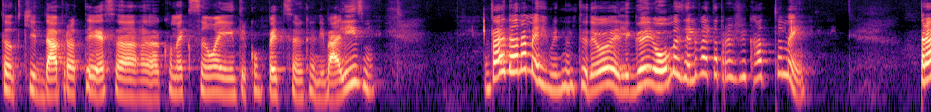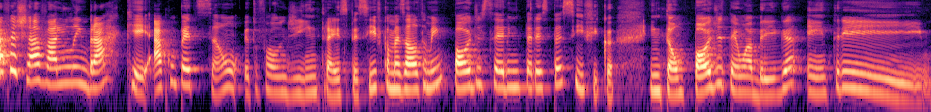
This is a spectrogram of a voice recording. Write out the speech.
Tanto que dá para ter essa conexão aí entre competição e canibalismo. Vai dar na mesma, entendeu? Ele ganhou, mas ele vai estar prejudicado também. Para fechar, vale lembrar que a competição, eu tô falando de intra-específica, mas ela também pode ser interespecífica. Então, pode ter uma briga entre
